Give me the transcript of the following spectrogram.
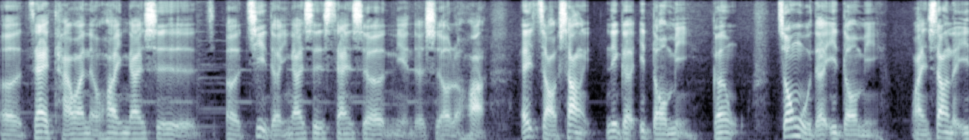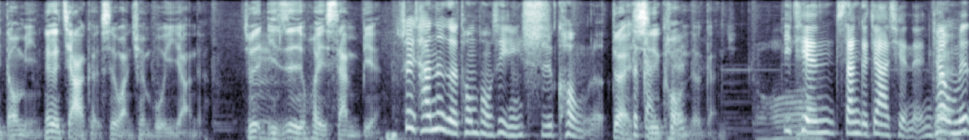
呃在台湾的话，应该是呃记得应该是三十二年的时候的话，哎早上那个一斗米跟中午的一斗米，晚上的一斗米，那个价格是完全不一样的，就是一日会三变，所以它那个通膨是已经失控了，对，失控的感觉。哦一天三个价钱呢？你看，我们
